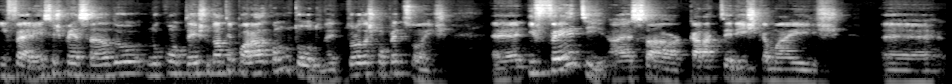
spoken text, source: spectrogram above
inferências pensando no contexto da temporada como um todo, né, de todas as competições. É, e frente a essa característica mais, é,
